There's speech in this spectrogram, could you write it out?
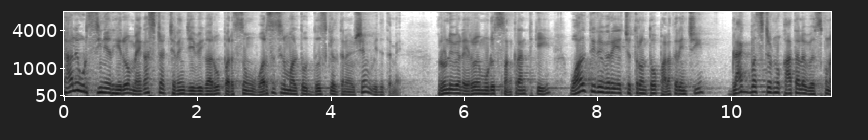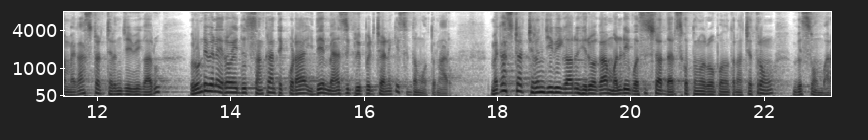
Tollywood senior hero megastar Chiranjeevi garu ప్రస్తుతం వరుస సినిమాలతో దూసుకెళ్తున్న విషయం విదితమే. రెండు వేల ఇరవై మూడు సంక్రాంతికి వాల్ తిరవేరయ్య చిత్రంతో పలకరించి బ్లాక్ బస్టర్ను ఖాతాలో వేసుకున్న మెగాస్టార్ చిరంజీవి గారు రెండు వేల ఇరవై ఐదు సంక్రాంతికి కూడా ఇదే మ్యాజిక్ రిపీట్ చేయడానికి సిద్ధమవుతున్నారు. మెగాస్టార్ చిరంజీవి గారు హీరోగా మళ్ళీ వశిష్ఠ దర్శకత్వంలో రూపొందుతున్న చిత్రం విశ్వంబర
